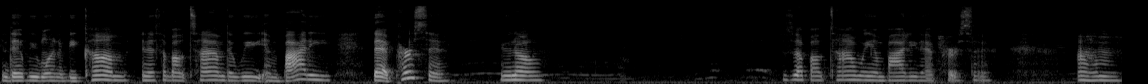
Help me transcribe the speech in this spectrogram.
and that we want to become. And it's about time that we embody that person, you know. It's about time we embody that person. Um,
